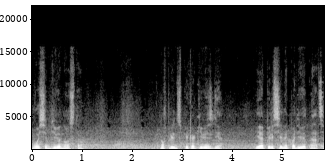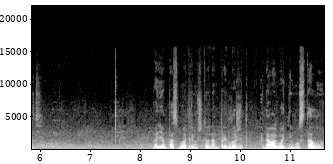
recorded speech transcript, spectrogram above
8,90. Ну, в принципе, как и везде. И апельсины по 19. Пойдем посмотрим, что нам предложит к новогоднему столу.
